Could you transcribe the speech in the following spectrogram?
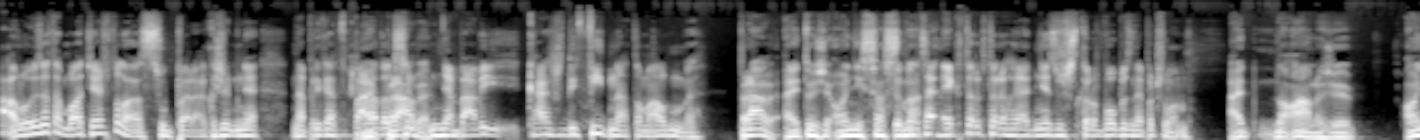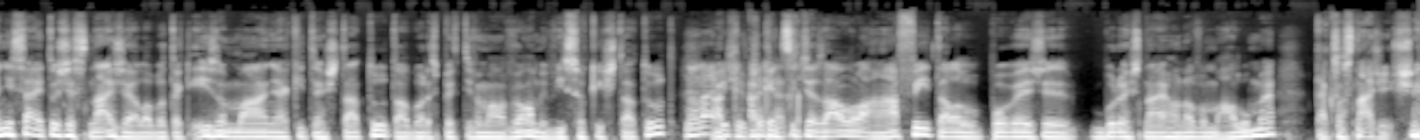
A Luisa tam bola tiež podľa mňa super. Akože mne napríklad paradoxne, mňa baví každý feed na tom albume. Práve, aj to, že oni sa... Sna- Dokonca Ektor, ktorého ja dnes už skoro vôbec nepočúvam. aj, no áno, že oni sa aj to, že snažia, lebo tak Izo má nejaký ten štatút, alebo respektíve má veľmi vysoký štatút. No a, a keď si ťa zavolá na fit, alebo povie, že budeš na jeho novom albume, tak sa snažíš.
